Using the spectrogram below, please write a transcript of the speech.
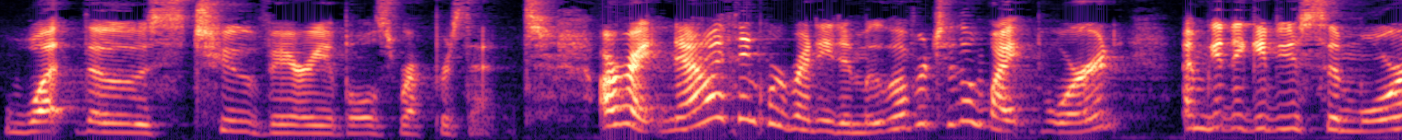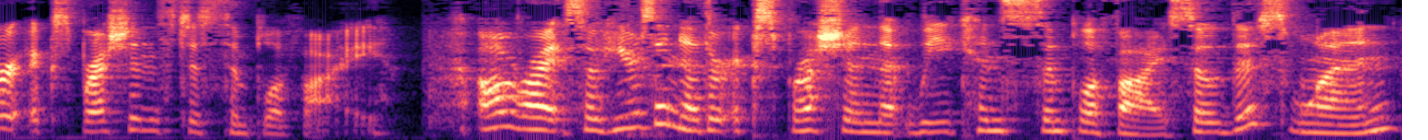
what those two variables represent. All right, now I think we're ready to move over to the whiteboard. I'm going to give you some more expressions to simplify. All right, so here's another expression that we can simplify. So this one,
